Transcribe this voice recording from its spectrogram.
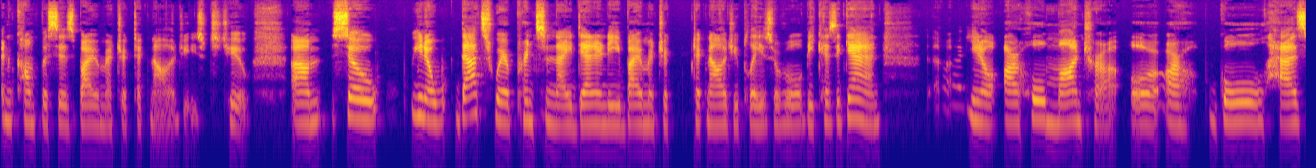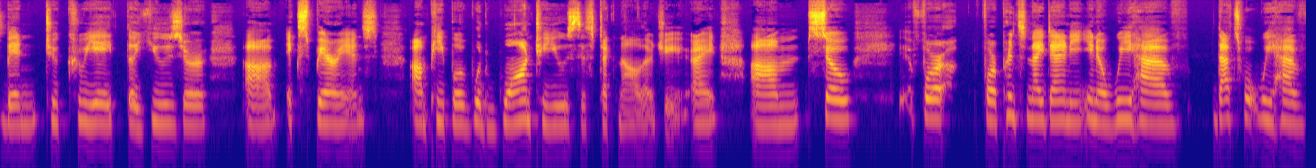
encompasses biometric technologies too. Um, so you know that's where Princeton identity biometric technology plays a role because again you know, our whole mantra or our goal has been to create the user um, experience. Um, people would want to use this technology, right? Um, so for for Princeton Identity, you know, we have that's what we have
